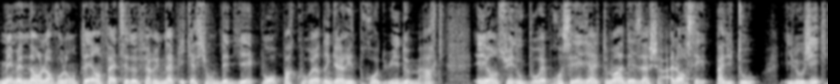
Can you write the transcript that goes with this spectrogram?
Mais maintenant, leur volonté, en fait, c'est de faire une application dédiée pour parcourir des galeries de produits, de marques. Et ensuite, vous pourrez procéder directement à des achats. Alors, c'est pas du tout illogique.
